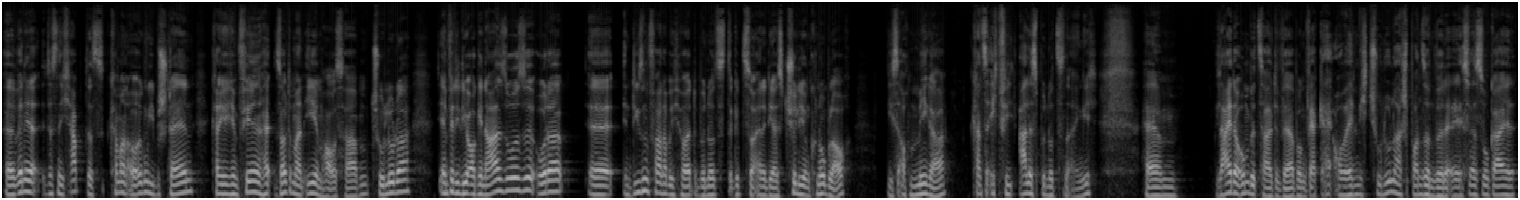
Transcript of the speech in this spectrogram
Äh, wenn ihr das nicht habt, das kann man auch irgendwie bestellen. Kann ich euch empfehlen, halt, sollte man eh im Haus haben. Cholula. Entweder die Originalsoße oder äh, in diesem Fall habe ich heute benutzt, da gibt es so eine, die heißt Chili und Knoblauch. Die ist auch mega. Kannst du echt für alles benutzen eigentlich. Ähm, leider unbezahlte Werbung. Wäre geil. Oh, wenn mich Cholula sponsern würde, ey, das wäre so geil.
